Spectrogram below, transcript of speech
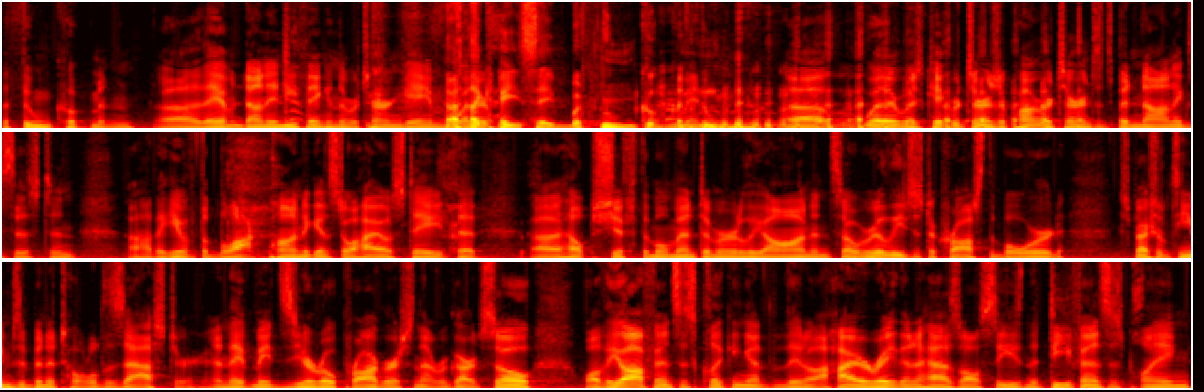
Bethune Cookman, uh, they haven't done anything in the return game. Whether, like how you say Bethune Cookman. uh, whether it was kick returns or punt returns, it's been non-existent. Uh, they gave up the block punt against Ohio State that uh, helped shift the momentum early on, and so really just across the board special teams have been a total disaster, and they've made zero progress in that regard. So while the offense is clicking at you know, a higher rate than it has all season, the defense is playing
